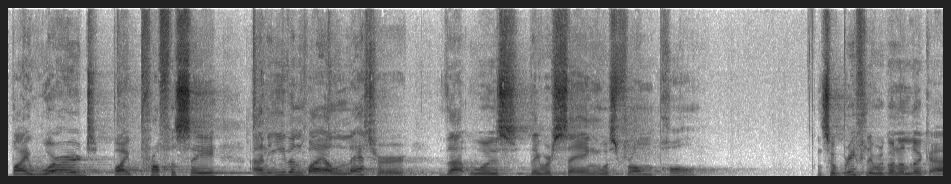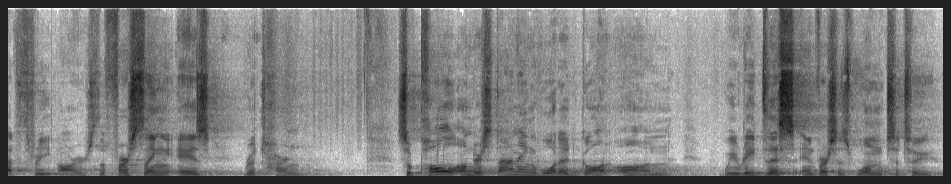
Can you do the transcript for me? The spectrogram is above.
by word, by prophecy, and even by a letter that was they were saying was from Paul. And so briefly we're going to look at three R's. The first thing is return. So Paul understanding what had gone on we read this in verses 1 to 2.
